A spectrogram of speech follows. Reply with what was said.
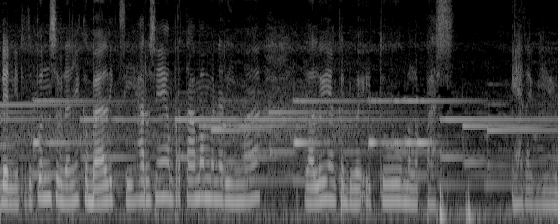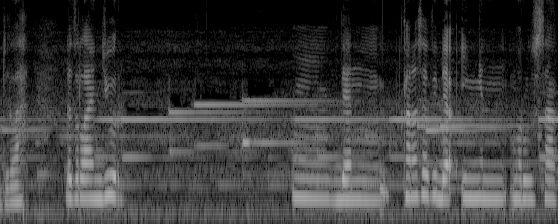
Dan itu pun sebenarnya kebalik sih. Harusnya yang pertama menerima lalu yang kedua itu melepas. Ya tapi ya udahlah udah terlanjur. Hmm, dan karena saya tidak ingin merusak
